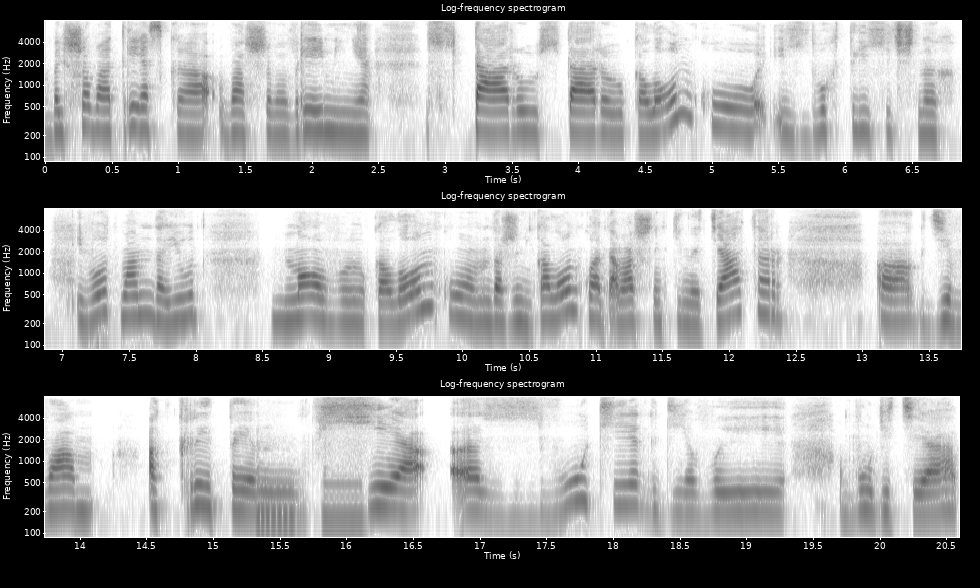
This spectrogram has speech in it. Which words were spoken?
большого отрезка вашего времени старую-старую колонку из двухтысячных, и вот вам дают новую колонку, даже не колонку, а домашний кинотеатр, а, где вам открыты все э, звуки, где вы будете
